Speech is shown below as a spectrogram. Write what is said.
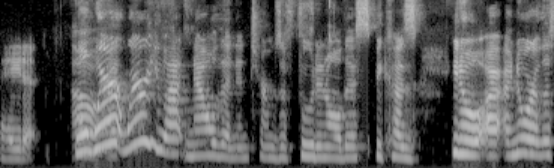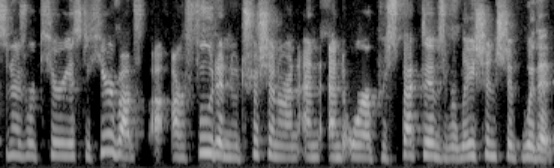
I hate it. Well, oh, where where are you at now then in terms of food and all this? Because you know, I, I, know our listeners were curious to hear about our food and nutrition, or and and or our perspectives, relationship with it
